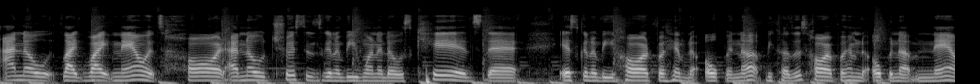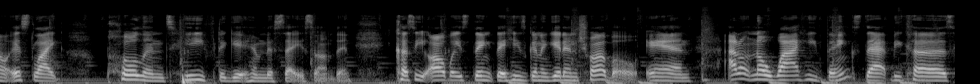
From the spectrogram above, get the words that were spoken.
I know, like right now, it's hard. I know Tristan's gonna be one of those kids that it's gonna be hard for him to open up because it's hard for him to open up now. It's like pulling teeth to get him to say something. Because he always think that he's gonna get in trouble. And i don't know why he thinks that because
